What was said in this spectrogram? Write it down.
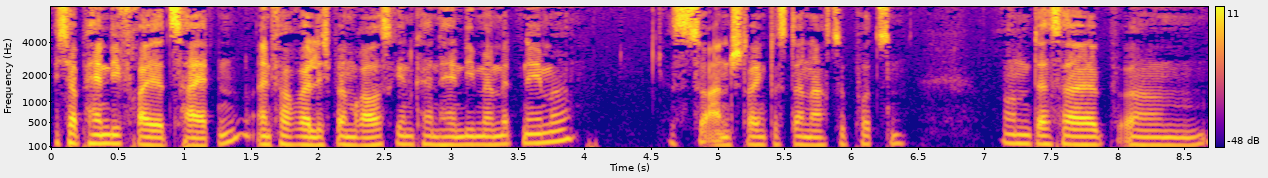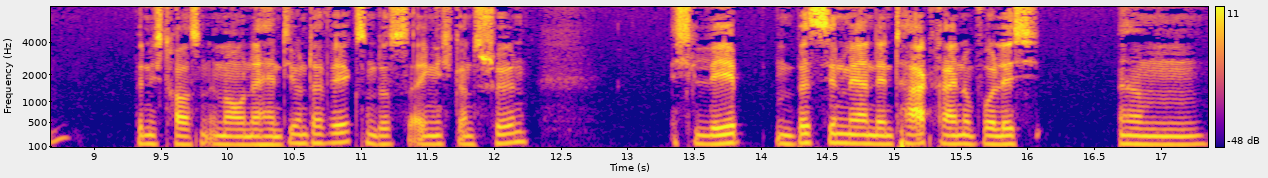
Ich habe handyfreie Zeiten, einfach weil ich beim Rausgehen kein Handy mehr mitnehme. Es ist zu anstrengend, es danach zu putzen. Und deshalb ähm, bin ich draußen immer ohne Handy unterwegs und das ist eigentlich ganz schön. Ich lebe ein bisschen mehr in den Tag rein, obwohl ich ähm,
